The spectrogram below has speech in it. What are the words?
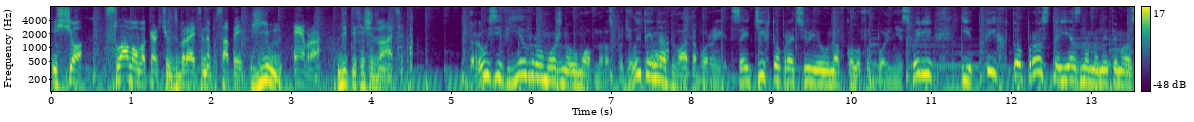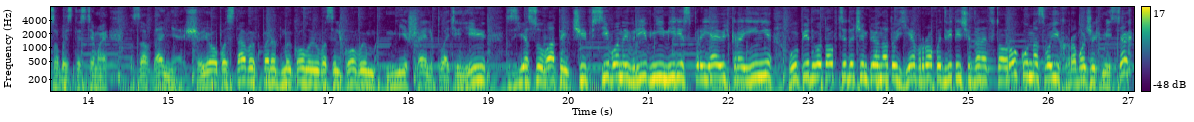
і що? Слава Вакарчук збирається написати гімн Евро 2012. Друзів євро можна умовно розподілити на два табори: це ті, хто працює у навколофутбольній сфері, і тих, хто просто є знаменитими особистостями. Завдання, що його поставив перед Миколою Васильковим Мішель Платіні, з'ясувати, чи всі вони в рівній мірі сприяють країні у підготовці до чемпіонату Європи 2012 року на своїх робочих місцях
